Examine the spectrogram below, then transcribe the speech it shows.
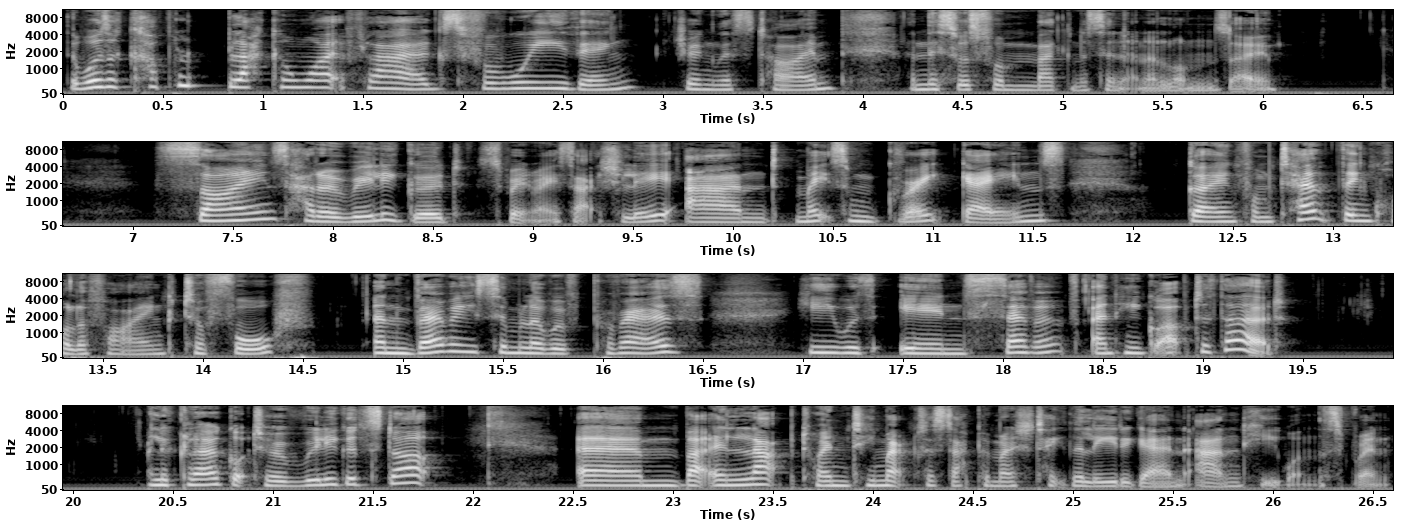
There was a couple of black and white flags for weaving during this time, and this was for Magnussen and Alonso. Sainz had a really good sprint race actually and made some great gains, going from 10th in qualifying to 4th. And very similar with Perez, he was in 7th and he got up to 3rd. Leclerc got to a really good start, um, but in lap 20, Max Verstappen managed to take the lead again and he won the sprint.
